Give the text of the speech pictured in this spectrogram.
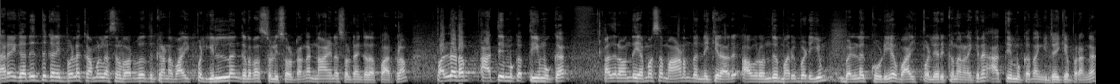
நிறைய கருத்து கணிப்புகளை கமல்ஹாசன் வருவதற்கான வாய்ப்புகள் இல்லைங்கிறதா சொல்லி சொல்கிறாங்க நான் என்ன சொல்கிறேங்கிறத பார்க்கலாம். பல்லடம் அதிமுக திமுக அதில் வந்து எம்எஸ்எம் ஆனந்தன் நிற்கிறாரு அவர் வந்து மறுபடியும் வெல்லக்கூடிய வாய்ப்புகள் இருக்குன்னு நினைக்கிறேன். அதிமுக தான் இங்கே ஜெயிக்க போகிறாங்க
